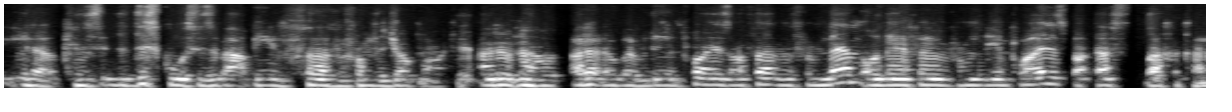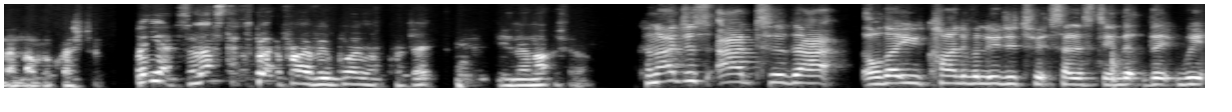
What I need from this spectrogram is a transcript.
you know, because the discourse is about being further from the job market. I don't know. I don't know whether the employers are further from them or they're further from the employers, but that's like a kind of another question. But yeah, so that's the Black Thrive Employment Project in a nutshell. Can I just add to that, although you kind of alluded to it, Celestin, that, that we,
